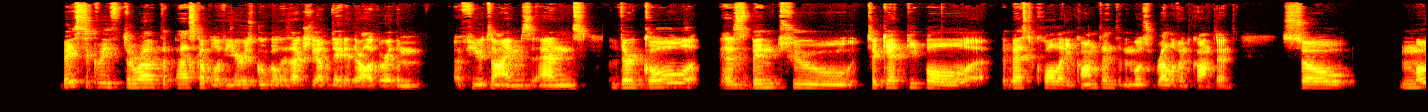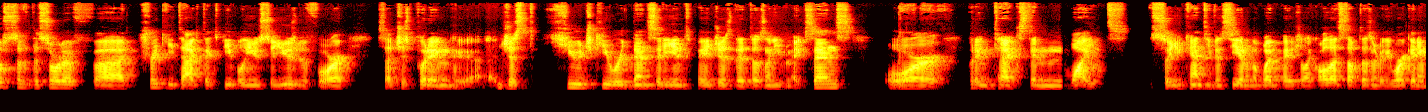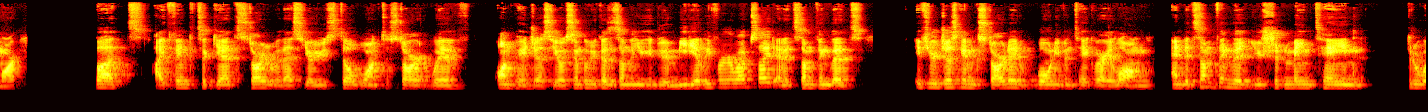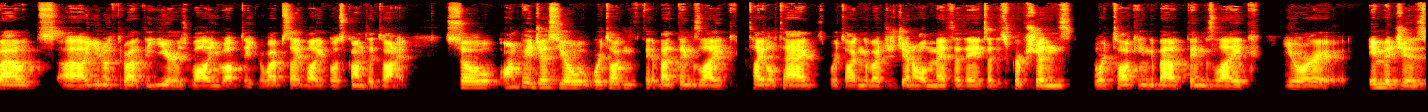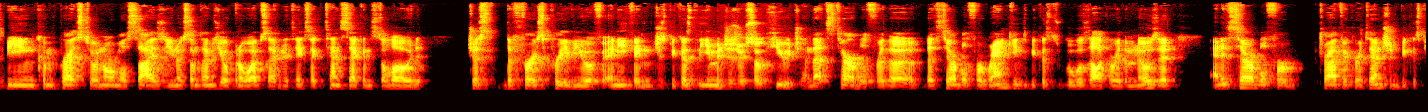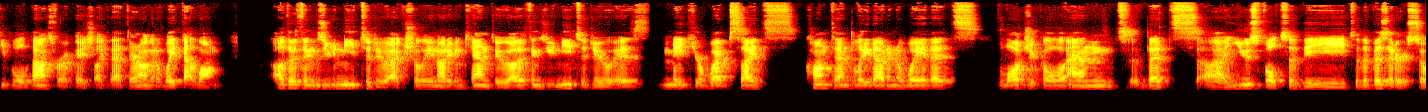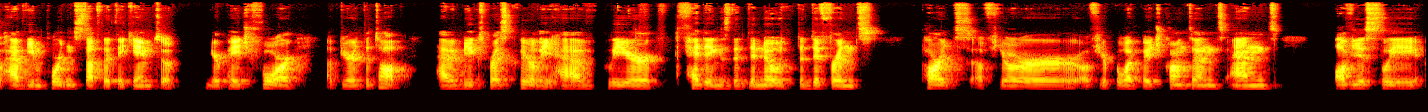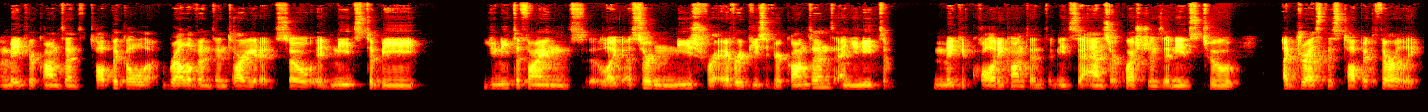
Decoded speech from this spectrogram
Basically, throughout the past couple of years, Google has actually updated their algorithm a few times, and their goal has been to to get people the best quality content and the most relevant content. So most of the sort of uh, tricky tactics people used to use before, such as putting uh, just huge keyword density into pages that doesn't even make sense, or putting text in white so you can't even see it on the web page. Like all that stuff doesn't really work anymore. But I think to get started with SEO, you still want to start with on page SEO simply because it's something you can do immediately for your website. And it's something that, if you're just getting started, won't even take very long. And it's something that you should maintain throughout, uh, you know, throughout the years while you update your website, while you post content on it. So on page SEO, we're talking about things like title tags, we're talking about just general metadata descriptions, we're talking about things like your images being compressed to a normal size. You know, sometimes you open a website and it takes like 10 seconds to load just the first preview of anything just because the images are so huge and that's terrible for the that's terrible for rankings because Google's algorithm knows it and it's terrible for traffic retention because people will bounce for a page like that. They're not going to wait that long. Other things you need to do actually, not even can do. Other things you need to do is make your website's content laid out in a way that's logical and that's uh, useful to the to the visitors. So have the important stuff that they came to your page for appear at the top have it be expressed clearly, have clear headings that denote the different parts of your of your web page content and obviously make your content topical, relevant and targeted. So it needs to be you need to find like a certain niche for every piece of your content and you need to make it quality content. It needs to answer questions. It needs to address this topic thoroughly.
